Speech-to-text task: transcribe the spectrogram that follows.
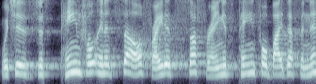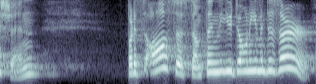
which is just painful in itself, right? It's suffering, it's painful by definition, but it's also something that you don't even deserve.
